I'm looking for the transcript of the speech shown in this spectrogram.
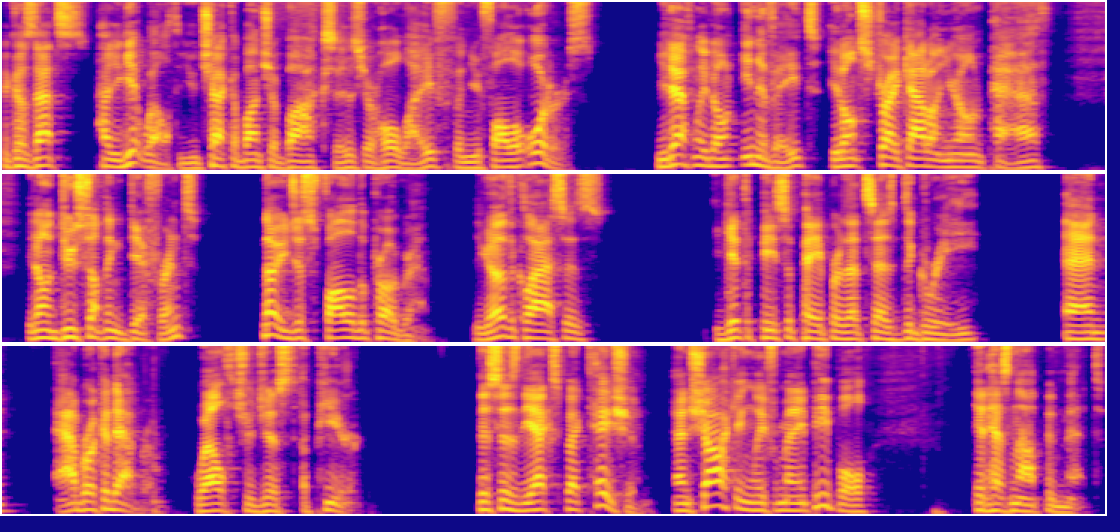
because that's how you get wealth. You check a bunch of boxes your whole life and you follow orders. You definitely don't innovate. You don't strike out on your own path. You don't do something different. No, you just follow the program. You go to the classes, you get the piece of paper that says degree, and abracadabra, wealth should just appear. This is the expectation. And shockingly, for many people, it has not been met.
